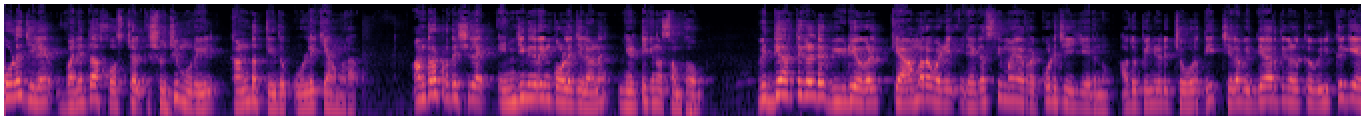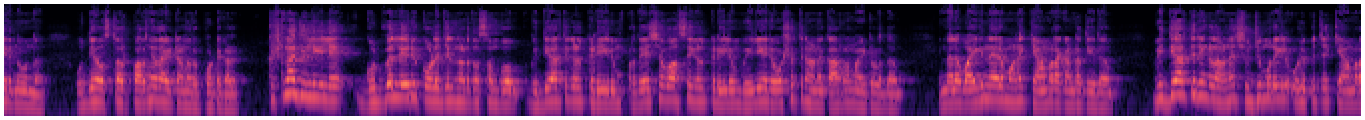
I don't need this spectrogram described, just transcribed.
കോളേജിലെ വനിതാ ഹോസ്റ്റൽ ശുചിമുറിയിൽ കണ്ടെത്തിയത് ഒളി ക്യാമറ. ആന്ധ്രാപ്രദേശിലെ എഞ്ചിനീയറിംഗ് കോളേജിലാണ് ഞെട്ടിക്കുന്ന സംഭവം. വിദ്യാർത്ഥികളുടെ വീഡിയോകൾ ക്യാമറ വഴി രഹസ്യമായി റെക്കോർഡ് ചെയ്യുകയായിരുന്നു. അത് പിന്നീട് ചോർത്തി ചില വിദ്യാർത്ഥികൾക്ക് വിൽക്കുകയായിരുന്നുവെന്ന് ഉദ്യോഗസ്ഥർ പറഞ്ഞതായിട്ടാണ് റിപ്പോർട്ടുകൾ. കൃഷ്ണ ജില്ലയിലെ ഗുഡ്വല്ലേരു കോളേജിൽ നടന്ന സംഭവം വിദ്യാർത്ഥികൾക്കിടയിലും പ്രദേശവാസികൾക്കിടയിലും വലിയ രോഷത്തിനാണ് കാരണമായിട്ടുള്ളത്. ഇന്നലെ വൈകുന്നേരമാണ് ക്യാമറ കണ്ടെത്തിയത്. വിദ്യാർത്ഥിനികളാണ് ശുചിമുറിയിൽ ഒളിപ്പിച്ച ക്യാമറ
